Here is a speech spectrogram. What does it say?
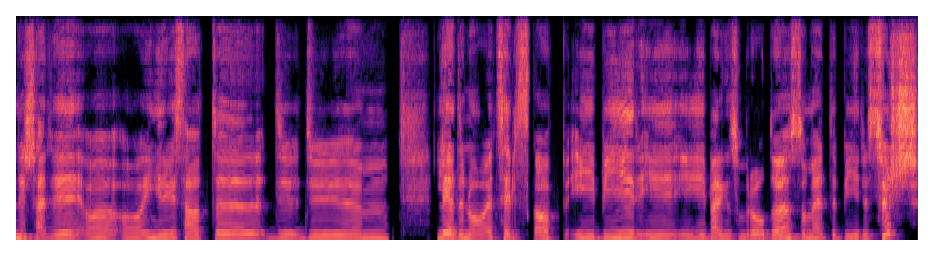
nysgjerrig, og, og, Ingrid, vi sa at du, du, leder nå et selskap i BIR i, i bergensområdet som heter BIR Ressurs.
